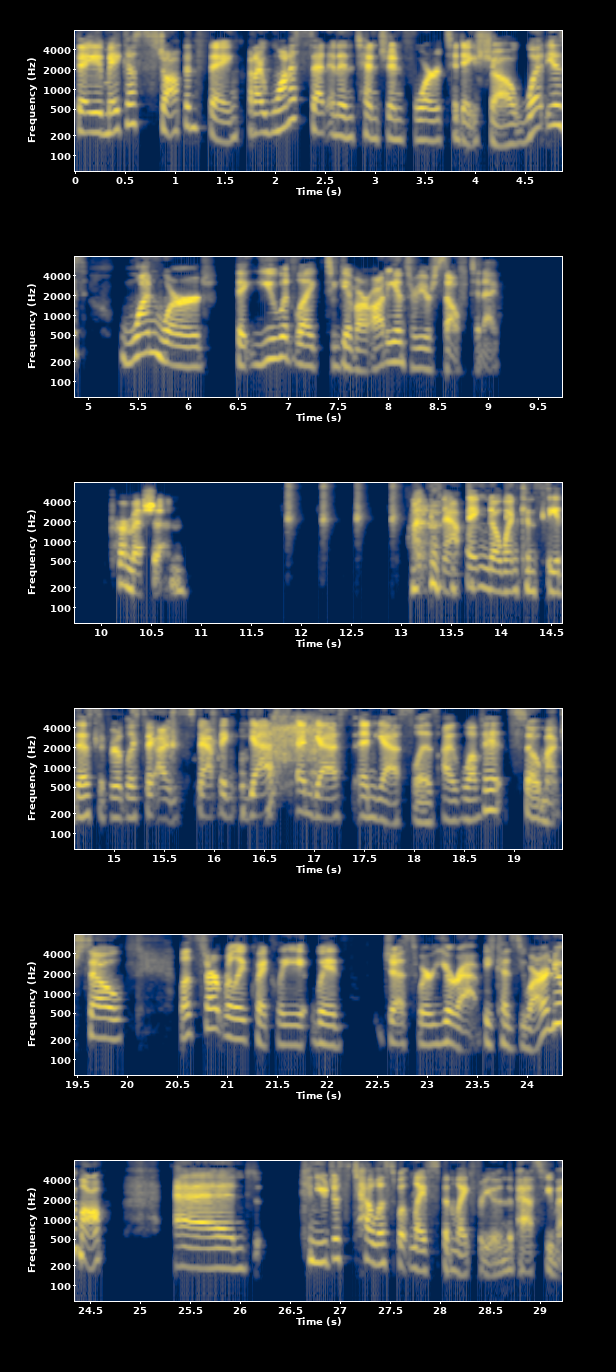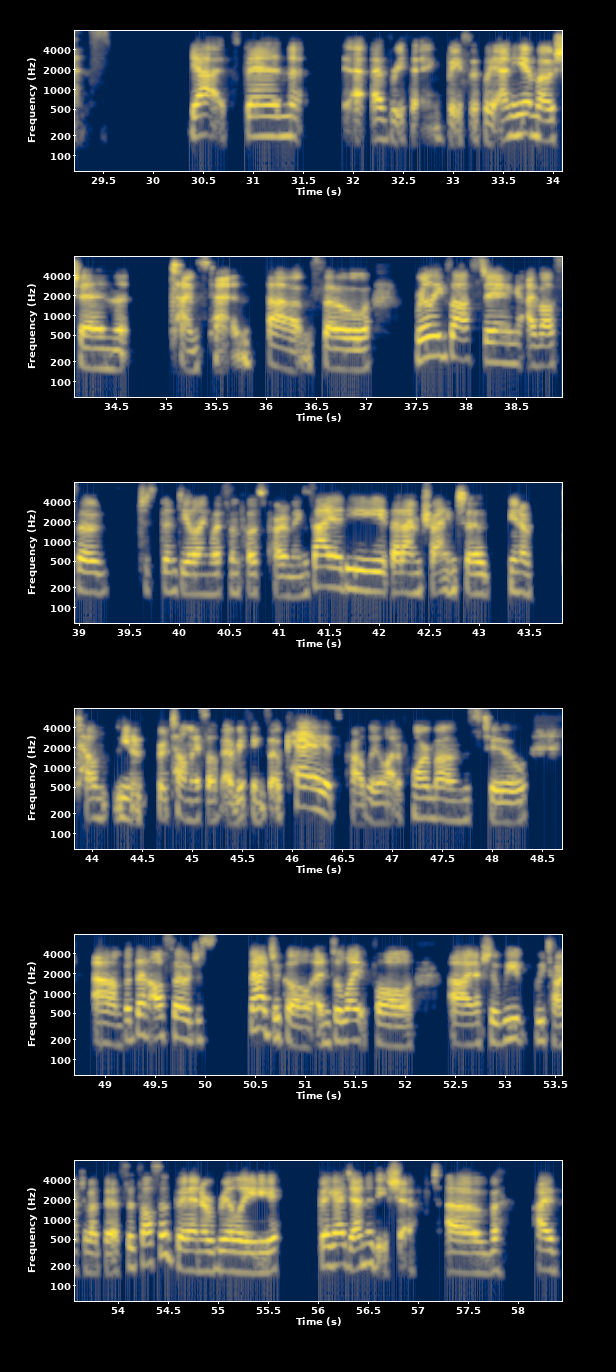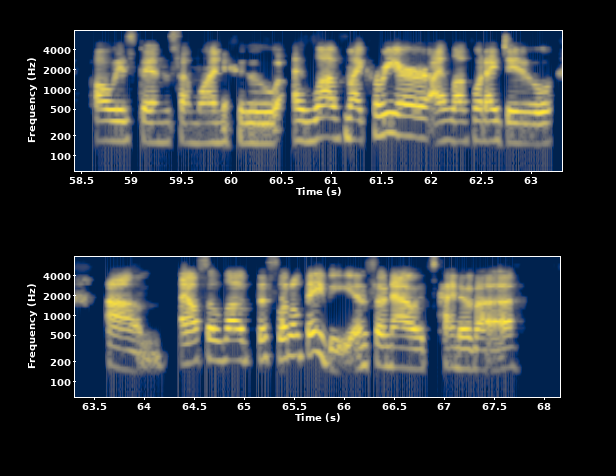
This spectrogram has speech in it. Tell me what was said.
They make us stop and think, but I want to set an intention for today's show. What is one word that you would like to give our audience or yourself today? Permission. snapping. No one can see this. If you're listening, I'm snapping yes and yes and yes, Liz. I love it so much. So let's start really quickly with just where you're at because you are a new mom. And can you just tell us what life's been like for you in the past few months? Yeah, it's been everything, basically. Any emotion times 10. Um, so really exhausting. I've also just been dealing with some postpartum anxiety that I'm trying to, you know, tell, you know, tell myself everything's okay. It's probably a lot of hormones too. Um, but then also just magical and delightful. Uh, and actually, we we talked about this. It's also been a really big identity shift. Of I've always been someone who I love my career. I love what I do. Um, I also love this little baby, and so now it's kind of a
